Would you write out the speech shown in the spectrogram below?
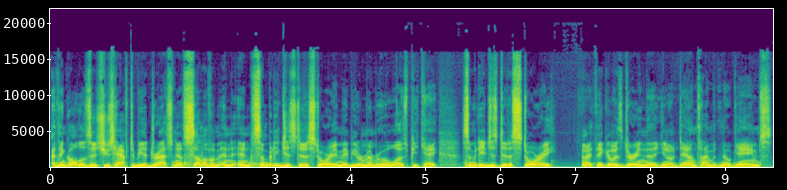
I think all those issues have to be addressed. Now, some of them, and, and somebody just did a story, and maybe you remember who it was, PK. Somebody just did a story, and I think it was during the you know downtime with no games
